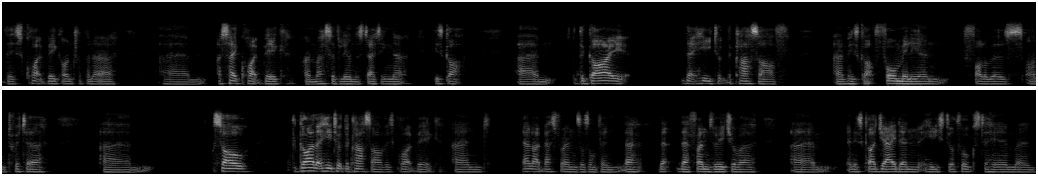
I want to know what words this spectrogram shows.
this quite big entrepreneur. Um, I say quite big. I'm massively understating that. He's got um, the guy that he took the class of. Um, he's got four million followers on Twitter. Um, so the guy that he took the class of is quite big, and they're like best friends or something. They're they're, friends with each other. Um, and this guy Jaden, he still talks to him and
